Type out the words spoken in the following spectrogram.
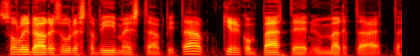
solidaarisuudesta viimeistään pitää kirkon päätteen ymmärtää, että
